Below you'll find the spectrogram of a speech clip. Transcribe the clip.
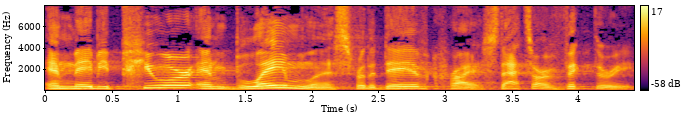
and may be pure and blameless for the day of Christ. That's our victory.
